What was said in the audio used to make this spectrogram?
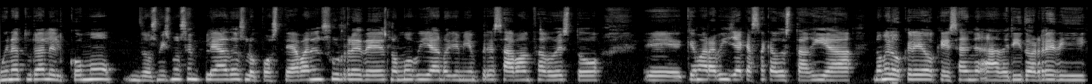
muy natural el cómo los mismos empleados lo posteaban en sus redes, lo movían, oye, mi empresa ha avanzado esto, eh, qué maravilla que ha sacado esta guía, no me lo creo que se han adherido a Ready,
